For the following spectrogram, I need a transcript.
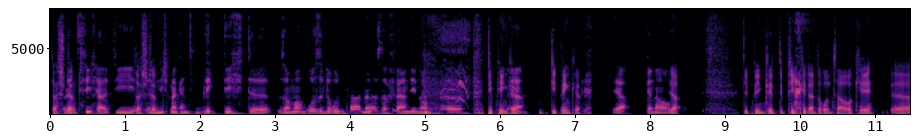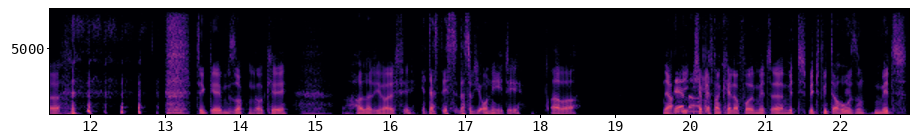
Das stimmt. Da ziehe ich halt die äh, nicht mal ganz blickdichte Sommerhose drunter, ne, sofern die noch. Äh, die pinke. Ja. Die pinke. Ja, genau. Ja. Die pinke, die pinke da drunter, okay. Äh, die gelben Socken, okay. Holla die Waldfee. Ja, das ist, das ist natürlich auch eine Idee. Aber ja, Sehr ich, ich habe erstmal einen Keller voll mit, äh, mit, mit Winterhosen, mit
